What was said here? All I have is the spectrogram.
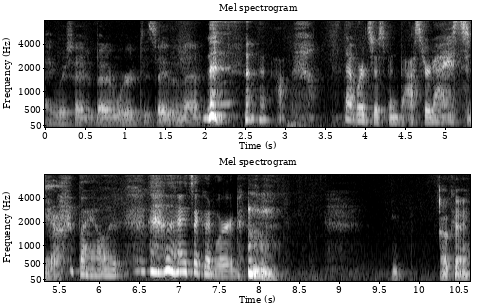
I wish I had a better word to say than that. That word's just been bastardized. Yeah. By all it. it's a good word. okay.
